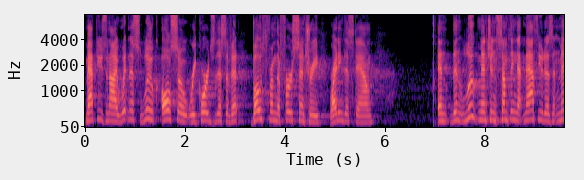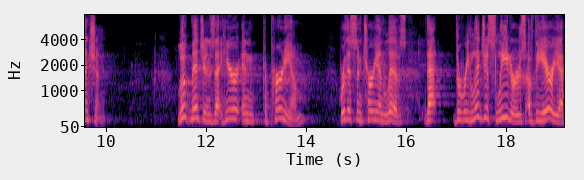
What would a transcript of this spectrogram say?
Matthew's an eyewitness. Luke also records this event, both from the first century, writing this down. And then Luke mentions something that Matthew doesn't mention. Luke mentions that here in Capernaum, where this centurion lives, that the religious leaders of the area,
